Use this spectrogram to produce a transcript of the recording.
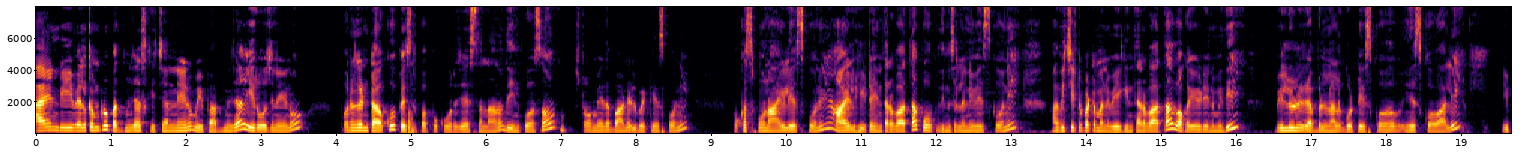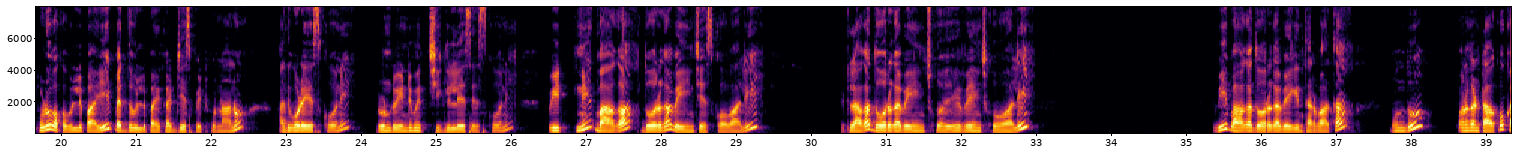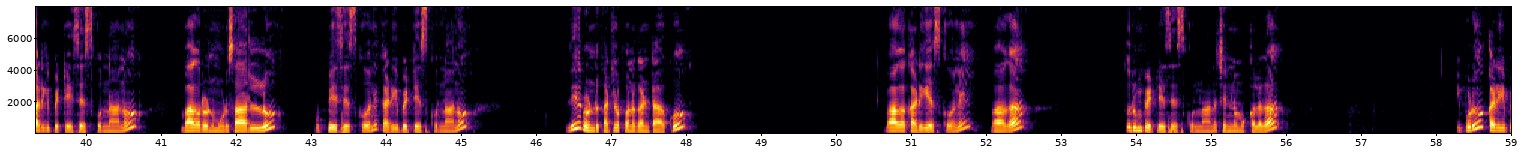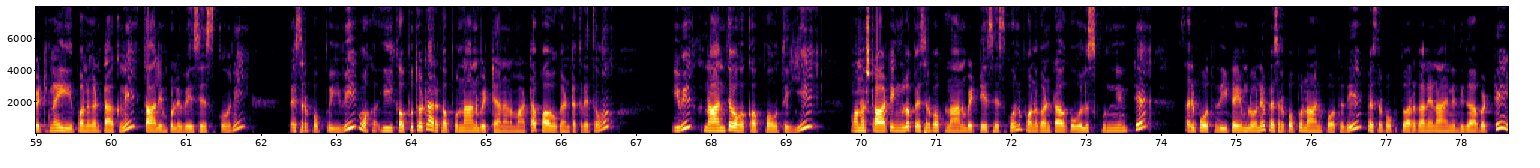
Hi అండి. Welcome to Padmaja's kitchen. నేను మీ పద్మజ. ఈరోజు నేను పొనగంటాకు పెసరపప్పు కూర చేస్తున్నాను. దీనికోసం స్టవ్ మీద బాండిలు పెట్టేసుకొని ఒక స్పూన్ ఆయిల్ వేసుకొని ఆయిల్ హీట్ అయిన తర్వాత పోపు దినుసులన్నీ వేసుకొని అవి చిటపటమని వేగిన తర్వాత ఒక ఏడెనిమిది వెల్లుల్లి రెబ్బలు నలగొట్టేసుకో వేసుకోవాలి. ఇప్పుడు ఒక ఉల్లిపాయ పెద్ద ఉల్లిపాయ కట్ చేసి పెట్టుకున్నాను. అది కూడా వేసుకొని రెండు ఎండుమిర్చి గిల్లేసేసుకొని వీటిని బాగా దూరగా వేయించేసుకోవాలి. ఇట్లాగా దూరగా వేయించుకో వేయించుకోవాలి. ఇవి బాగా దూరగా వేగిన తర్వాత ముందు పొనగంటాకు కడిగి పెట్టేసేసుకున్నాను. బాగా రెండు మూడు సార్లు ఉప్పు వేసేసుకొని కడిగి పెట్టేసుకున్నాను. ఇది రెండు కట్టల పొనగంటాకు. బాగా కడిగేసుకొని బాగా తురుము పెట్టేసేసుకున్నాను చిన్న ముక్కలుగా. ఇప్పుడు కడిగి పెట్టిన ఈ పనుగంటాకుని తాలింపులో వేసేసుకొని పెసరపప్పు ఇవి ఒక ఈ కప్పుతోటి అరకప్పు నానబెట్టాను అనమాట పావు గంట క్రితం. ఇవి నానితే ఒక కప్పు అవుతాయి. మనం స్టార్టింగ్లో పెసరపప్పు నానబెట్టేసేసుకొని పొనగంటాకు ఒలుసుకుంటే సరిపోతుంది. ఈ టైంలోనే పెసరపప్పు నానిపోతుంది. పెసరపప్పు త్వరగానే నానిది కాబట్టి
